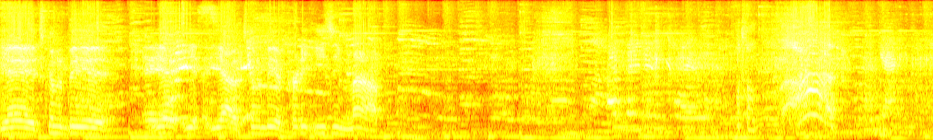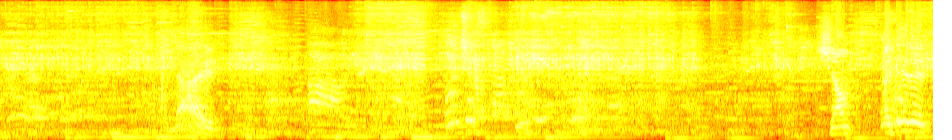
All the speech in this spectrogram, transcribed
Yay, it's gonna be a, yeah, yeah, yeah, it's gonna be a pretty easy map. I made it hard. What the ah! I died. Who just stopped? Jump. I did it.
